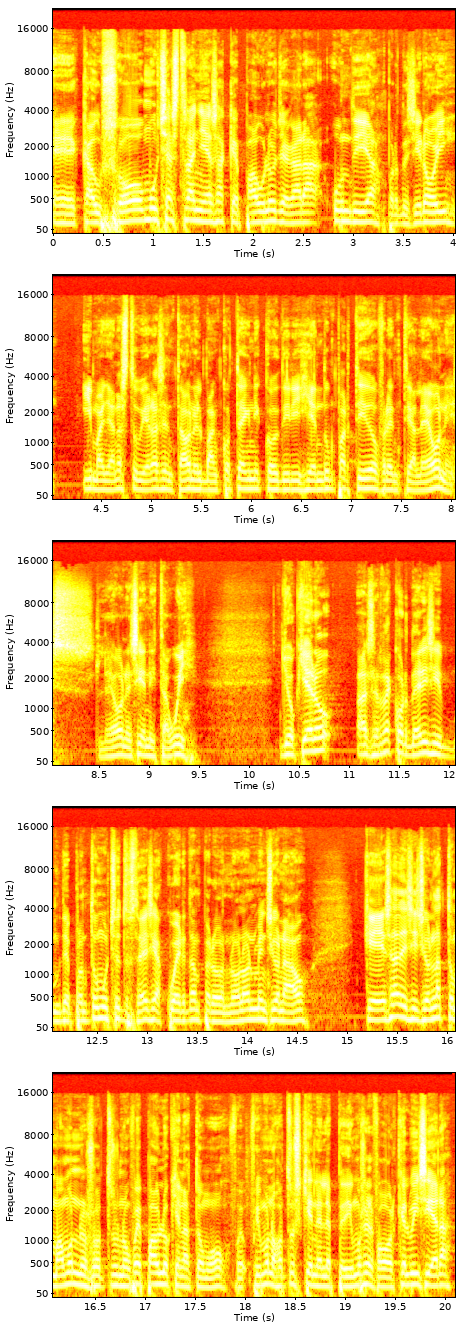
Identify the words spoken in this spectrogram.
eh, causó mucha extrañeza que Pablo llegara un día, por decir hoy, y mañana estuviera sentado en el banco técnico dirigiendo un partido frente a Leones, Leones y en Itagüí. Yo quiero hacer recordar, y si de pronto muchos de ustedes se acuerdan, pero no lo han mencionado, que esa decisión la tomamos nosotros, no fue Pablo quien la tomó, fuimos nosotros quienes le pedimos el favor que lo hiciera,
